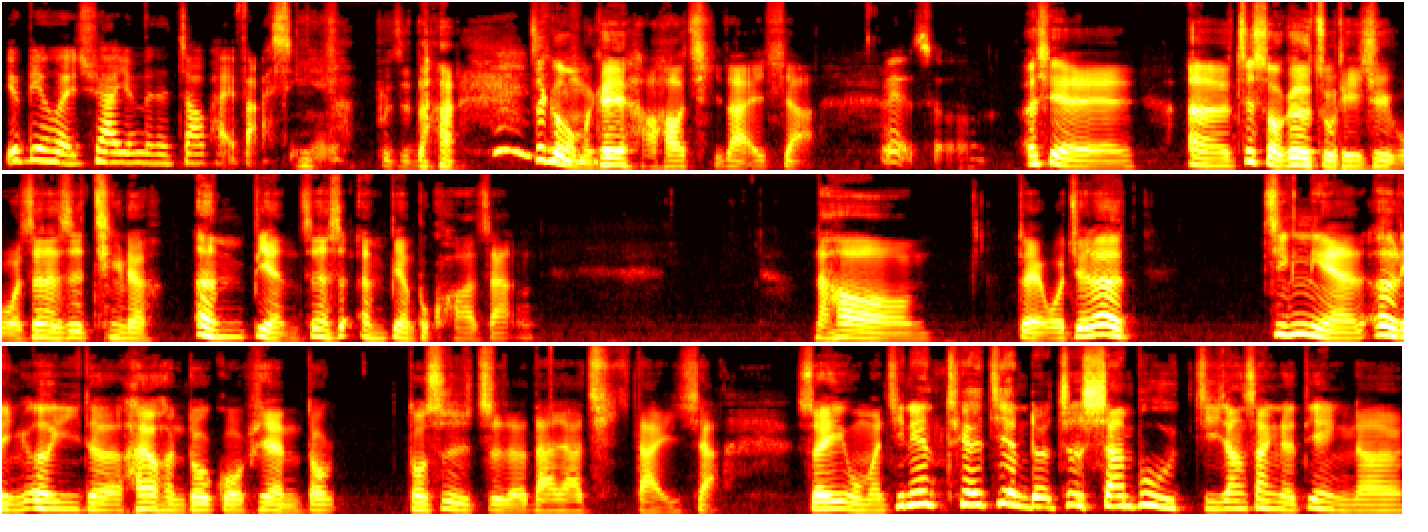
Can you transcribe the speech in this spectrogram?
又变回去他原本的招牌发型？不知道，这个我们可以好好期待一下。没有错。而且，呃，这首歌的主题曲我真的是听了 N 遍，真的是 N 遍不夸张。然后，对我觉得今年二零二一的还有很多国片都都是值得大家期待一下。所以，我们今天推荐的这三部即将上映的电影呢，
